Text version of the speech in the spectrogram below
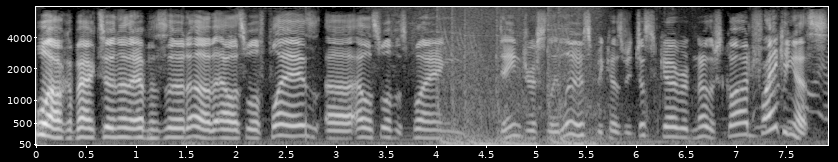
Welcome back to another episode of Alyswoof Plays. Uh, Alyswoof is playing dangerously loose because we just discovered another squad flanking us.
